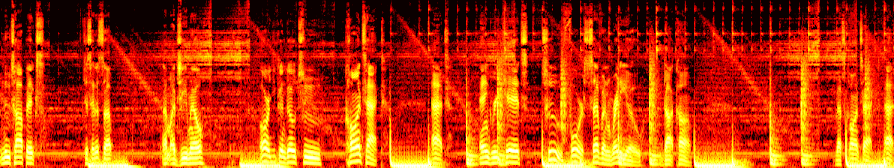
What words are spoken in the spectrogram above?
new topics, just hit us up at my Gmail, or you can go to contact at angrykids247radio.com. That's contact at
